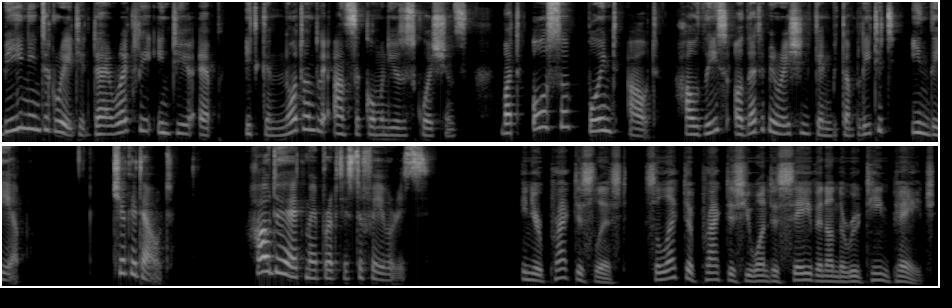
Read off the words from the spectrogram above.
Being integrated directly into your app, it can not only answer common users' questions, but also point out how this or that operation can be completed in the app. Check it out. How do I add my practice to favorites? In your practice list, select a practice you want to save and on the routine page,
